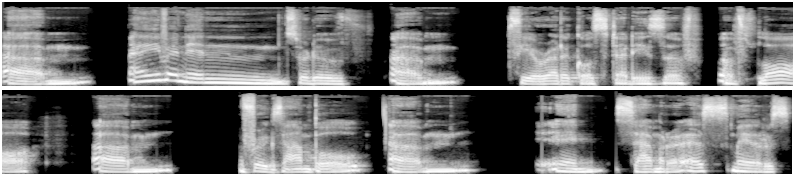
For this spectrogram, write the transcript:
um, and even in sort of um, theoretical studies of, of law. Um, for example, um, in Samera Esmeir's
